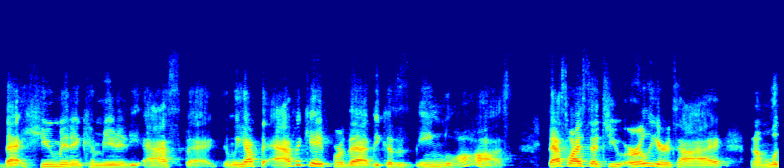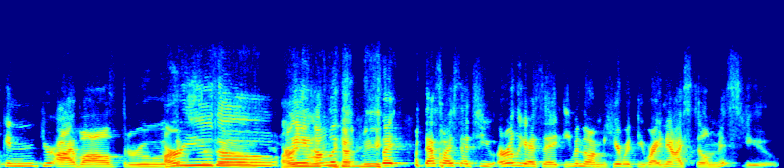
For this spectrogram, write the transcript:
that human and community aspect. And we have to advocate for that because it's being lost. That's why I said to you earlier, Thai, and I'm looking at your eyeballs through. Are the, you though? Are I, you I'm looking, at me? but that's why I said to you earlier. I said, even though I'm here with you right now, I still miss you.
